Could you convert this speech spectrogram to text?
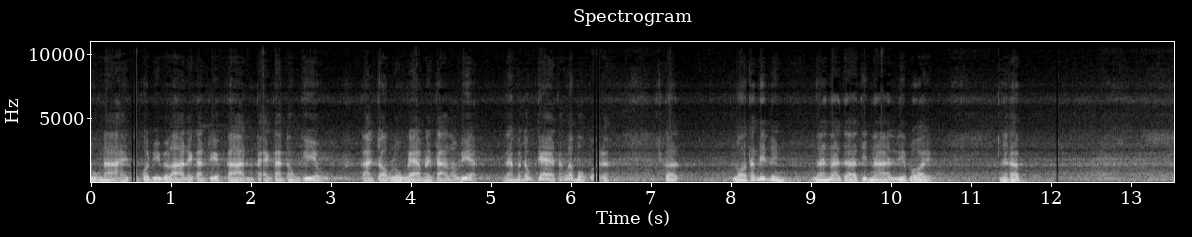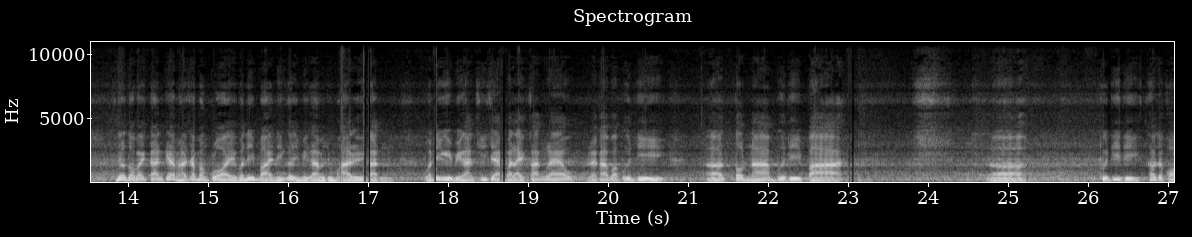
ล่วงหน้าให้ทุกคนมีเวลาในการเตรียมการแผนการท่องเที่ยว การจองโรงแรมต่างๆเหล่านี้นะมันต้องแก้ทั้งระบบะนะก็รอทั้งนิดนึงนะน่าจะที่หน้าเรียบร้อยนะครับ เรื่องต่อไปการแก้ปัญหาชาวบางกลอย วันนี้บ่ายนี้ก็จะมีการประชุมหารือกัน วันนี้ก็มีการชี้แจงไปหลายครั้งแล้วนะครับ ว่าพื้นที่ต้นน้ำพื้นที่ป่าพื้นที่ที่เขาจะขอ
